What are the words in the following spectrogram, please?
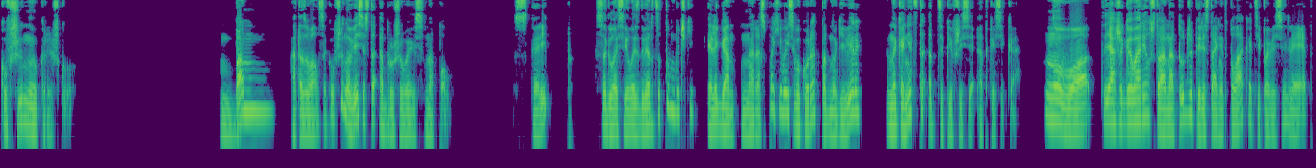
кувшинную крышку. «Бам!» — отозвался кувшин, увесисто обрушиваясь на пол. «Скрип!» — согласилась дверца тумбочки, элегантно распахиваясь в аккурат под ноги Веры, наконец-то отцепившейся от косяка. «Ну вот, я же говорил, что она тут же перестанет плакать и повеселеет»,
